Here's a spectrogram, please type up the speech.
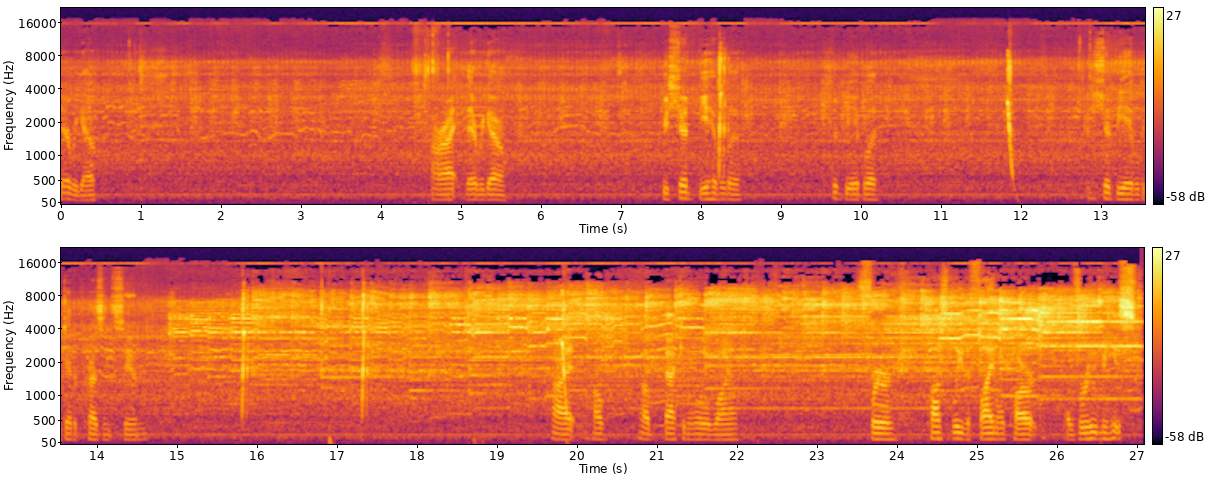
There we go. Alright, there we go. We should be able to should be able to should be able to get a present soon. Alright, I'll, I'll be back in a little while for possibly the final part of Roomies.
